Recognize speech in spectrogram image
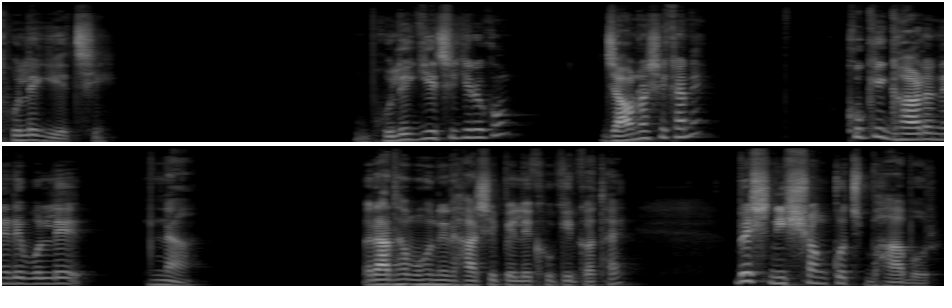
ভুলে গিয়েছি। ভুলে গিয়েছি কীরকম? যাও না সেখানে? খুকি ঘাড় নেড়ে বললে, না। রাধামোহনের হাসি পেলে খুকির কথায়। বেশ নিঃসংকোচ ভাব ওর।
